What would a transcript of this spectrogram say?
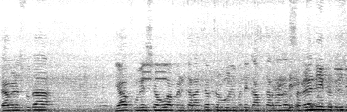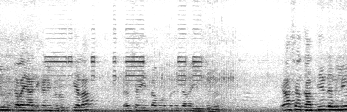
त्यावेळेस सुद्धा या फुले शाहू आंबेडकरांच्या चळवळीमध्ये काम करणाऱ्या सगळ्यांनी एकत्रित येऊन त्याला या ठिकाणी विरोध केला. त्याच्या इंदापूरमध्ये त्यांना येऊ दिलं. या अशा जाती दंगली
